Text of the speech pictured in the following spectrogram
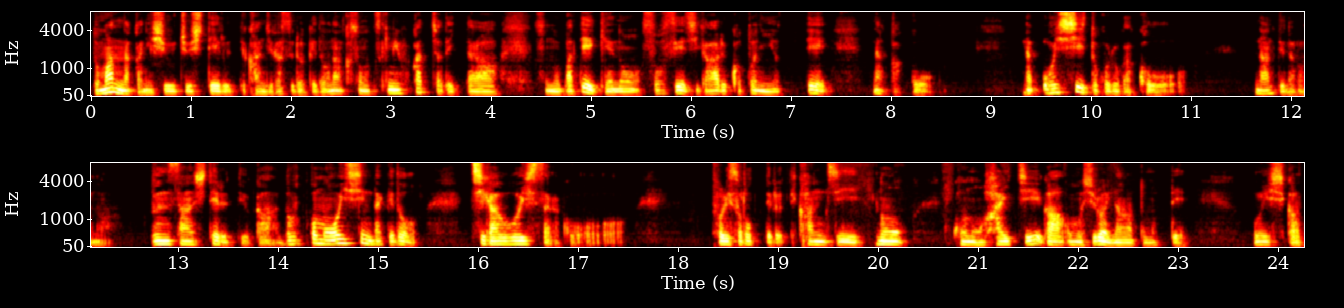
ど真ん中に集中しているって感じがするけど、なんかその月見フォカッチャで言ったら、その馬蹄形のソーセージがあることによって、なんかこう、な美味しいところがこう、なんて言うんだろうな、分散してるっていうか、どこも美味しいんだけど、違う美味しさがこう、取り揃ってるって感じの、この配置が面白いなと思って、美味しかっ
